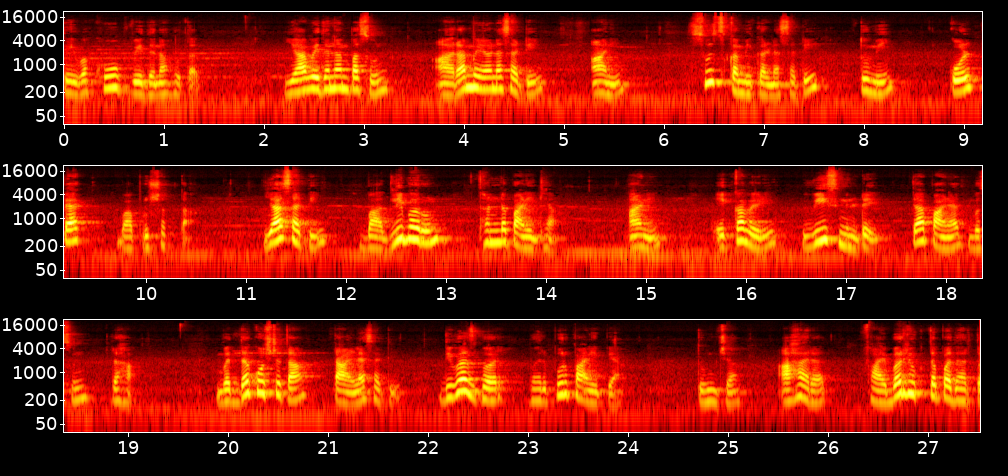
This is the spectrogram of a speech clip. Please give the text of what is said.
तेव्हा खूप वेदना होतात. या वेदनांपासून आराम मिळवण्यासाठी आणि सूज कमी करण्यासाठी तुम्ही कोल्ड पॅक वापरू शकता. यासाठी बादली भरून थंड पाणी घ्या आणि एका वेळी वीस मिनिटे त्या पाण्यात बसून राहा. बद्धकोष्ठता टाळण्यासाठी दिवसभर भरपूर पाणी प्या. तुमच्या आहारात फायबरयुक्त पदार्थ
